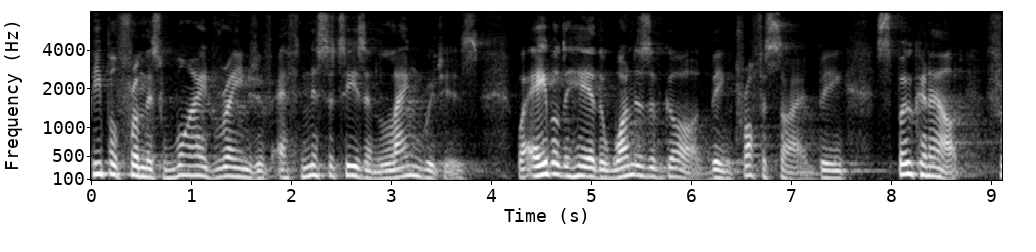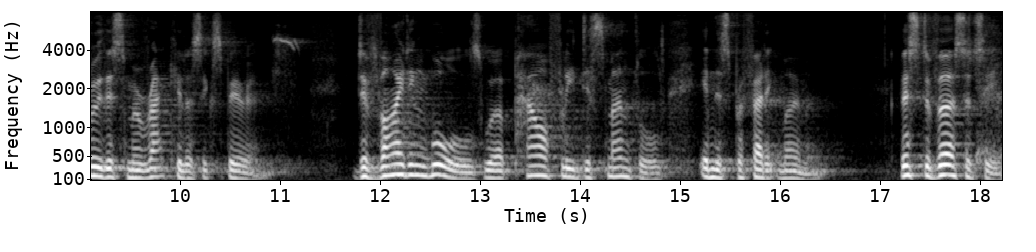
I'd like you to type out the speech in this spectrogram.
People from this wide range of ethnicities and languages were able to hear the wonders of God being prophesied, being spoken out through this miraculous experience. Dividing walls were powerfully dismantled in this prophetic moment. This diversity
